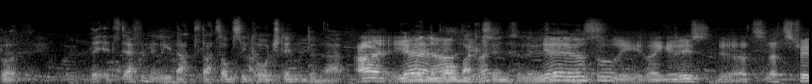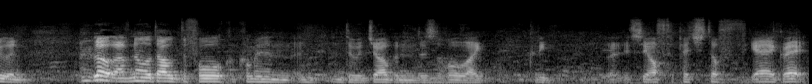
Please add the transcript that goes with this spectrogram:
but it's definitely that's that's obviously coached into them that Uh, they yeah, win the no, ball back you're as right. soon as they lose. Yeah, it, and it's- absolutely. Like it is. That's that's true. And look, I've no doubt Defoe could come in and, and, and do a job. And there's the whole like, could he? It's the off the pitch stuff. Yeah, great.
